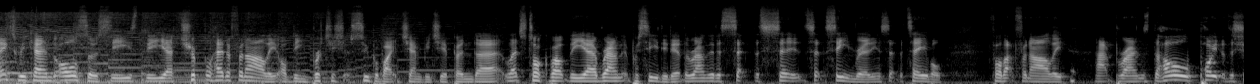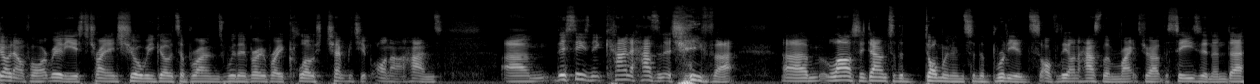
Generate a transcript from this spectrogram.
Next weekend also sees the uh, triple header finale of the British Superbike Championship, and uh, let's talk about the uh, round that preceded it, the round that has set the set the scene really and set the table for that finale at Brands. The whole point of the showdown format really is to try and ensure we go to Brands with a very very close championship on our hands. Um, this season it kind of hasn't achieved that. Um, largely down to the dominance and the brilliance of Leon Haslam right throughout the season, and uh,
